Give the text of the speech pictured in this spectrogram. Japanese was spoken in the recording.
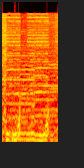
What?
